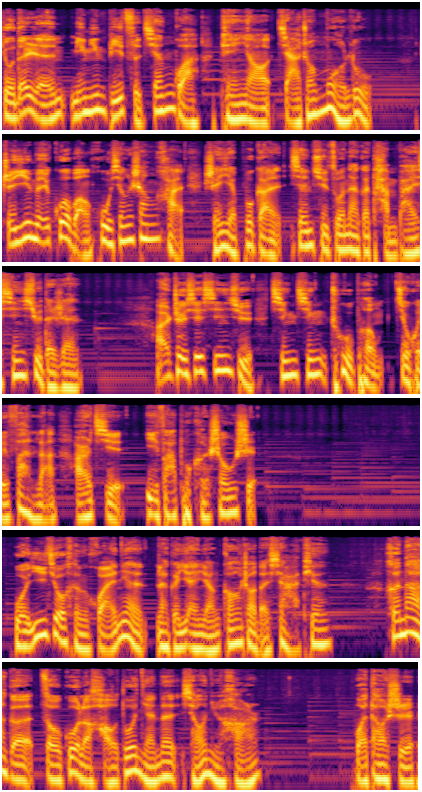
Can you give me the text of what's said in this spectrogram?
有的人明明彼此牵挂，偏要假装陌路，只因为过往互相伤害，谁也不敢先去做那个坦白心绪的人，而这些心绪轻轻触碰就会泛滥，而且一发不可收拾。我依旧很怀念那个艳阳高照的夏天，和那个走过了好多年的小女孩，我倒是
